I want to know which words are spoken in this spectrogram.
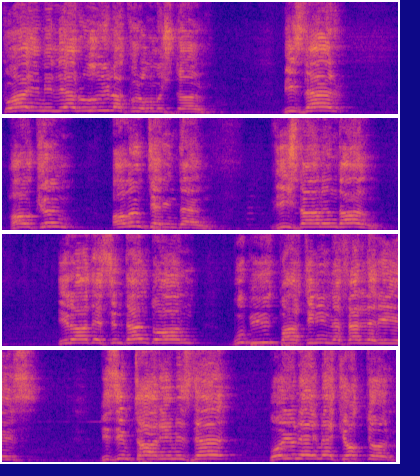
Kuvayi Milliye ruhuyla kurulmuştur. Bizler halkın alın terinden, vicdanından, iradesinden doğan bu büyük partinin neferleriyiz. Bizim tarihimizde boyun eğmek yoktur.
